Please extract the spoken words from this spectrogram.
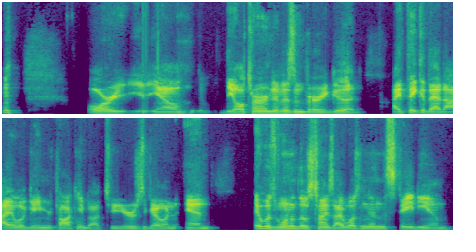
or you know the alternative isn't very good. I think of that Iowa game you're talking about two years ago, and and it was one of those times I wasn't in the stadium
